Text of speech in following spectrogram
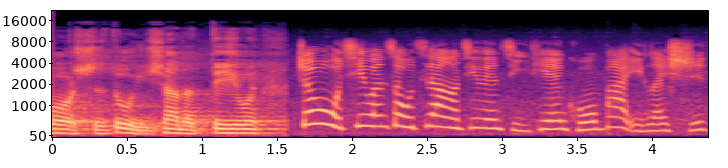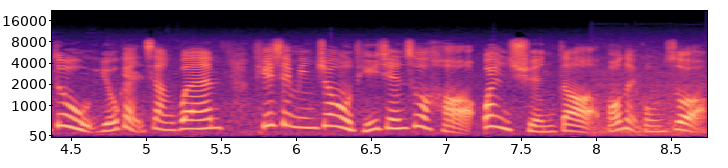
或十度以下的低温。周五气温骤降，接连几天恐怕迎来十度有感降温，提醒民众提前做好万全的保暖工作。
